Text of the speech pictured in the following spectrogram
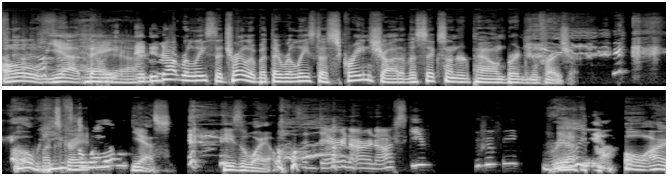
Oh, yeah. They yeah. they did not release the trailer, but they released a screenshot of a 600 pound Brendan Fraser. Oh, That's he's the great. whale. Yes, he's the whale. It's a Darren Aronofsky movie. Really? Yeah. Oh, I.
